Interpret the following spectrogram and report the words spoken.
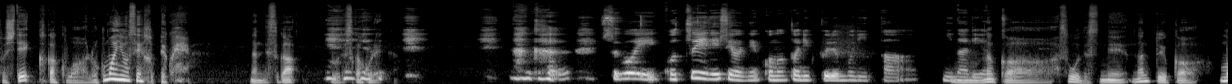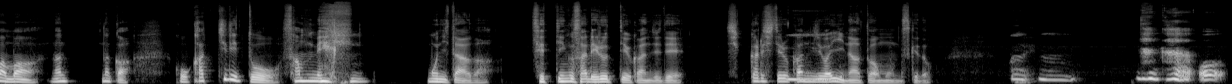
そして価格は64,800円なんですが、どうですかこれ？なんか、すごいごついですよね、このトリプルモニタになるやつ。うんなんか、そうですね。なんというか、まあまあ、なんなんか、こう、かっちりと3面モニターがセッティングされるっていう感じで、しっかりしてる感じはいいなとは思うんですけど。うんうん。なんか、お、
